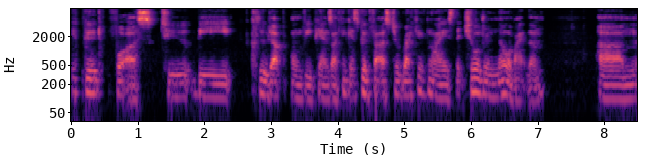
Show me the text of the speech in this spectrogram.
It's good for us to be clued up on VPNs. I think it's good for us to recognize that children know about them, um,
